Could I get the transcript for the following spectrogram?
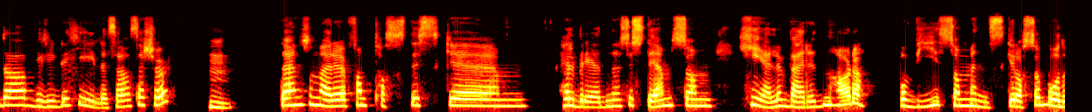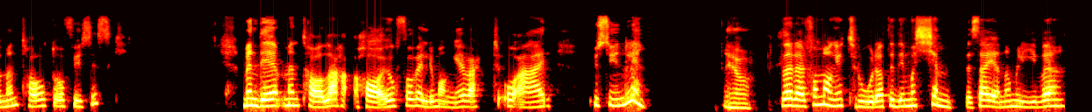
da vil det hile seg av seg sjøl. Mm. Det er en sånn derre fantastisk eh, helbredende system som hele verden har, da. Og vi som mennesker også, både mentalt og fysisk. Men det mentale har jo for veldig mange vært, og er, usynlig. Ja. Så det er derfor mange tror at de må kjempe seg gjennom livet.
